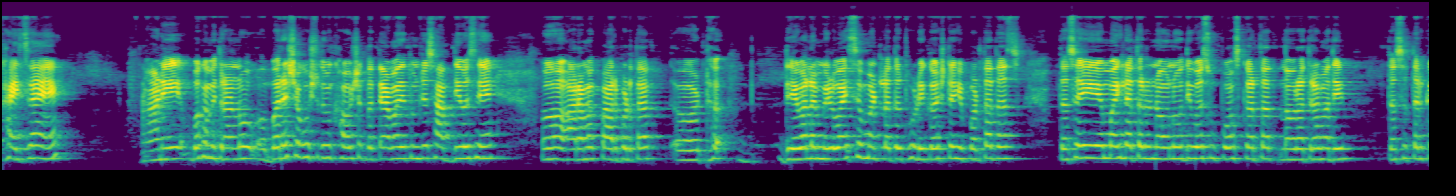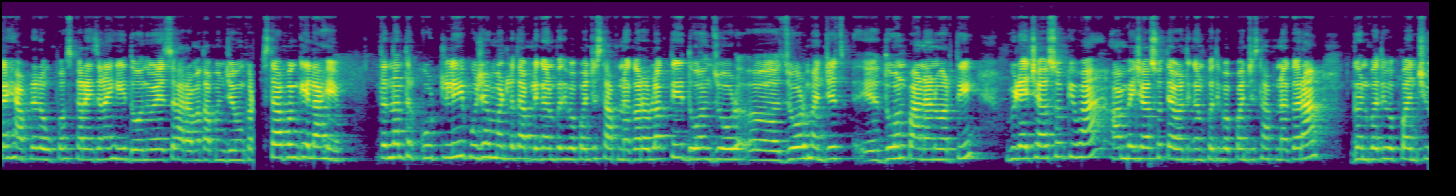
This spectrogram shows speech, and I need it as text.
खायचं आहे. आणि बघा मित्रांनो बऱ्याचशा गोष्टी तुम्ही खाऊ शकता. त्यामध्ये तुमचे सात दिवस हे आरामात पार पडतात. ठ देवाला मिळवायचं म्हटलं तर थोडे कष्ट हे पडतातच. तसे महिला तर नऊ नऊ दिवस उपवास करतात नवरात्रामध्ये. तसं तर काही आपल्याला उपवास करायचा नाही. दोन वेळेस आरामात आपण जेवण कर स्थापन केलं आहे. त्यानंतर कुठलीही पूजा म्हटलं तर आपल्या गणपती बाप्पांची स्थापना करावी लागते. दोन जोड जोड म्हणजेच दोन पानांवरती विड्याच्या असो किंवा आंब्याच्या असो त्यावरती गणपती बाप्पांची स्थापना करा. गणपती बाप्पांची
